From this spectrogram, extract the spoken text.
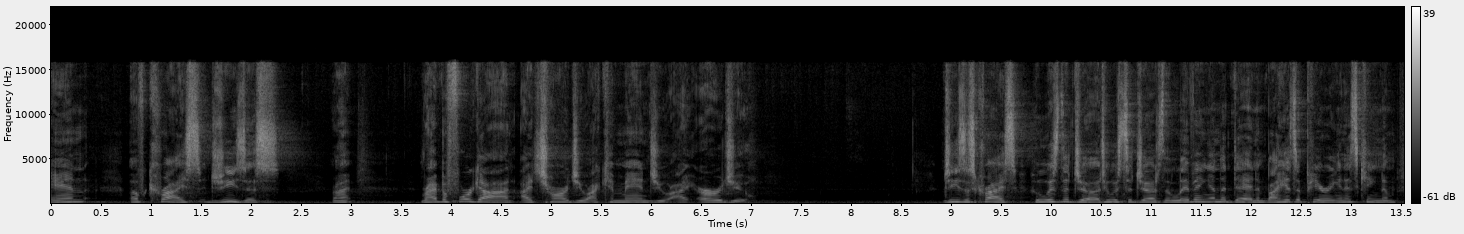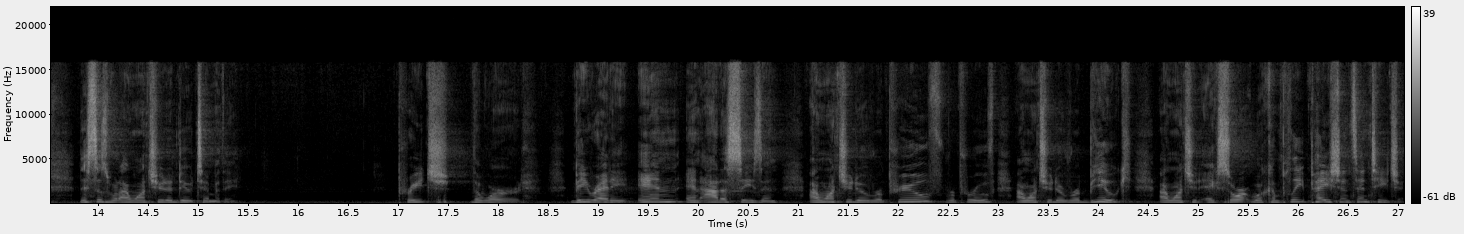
and of Christ Jesus, right? Right before God, I charge you, I command you, I urge you. Jesus Christ, who is the judge, who is to judge the living and the dead, and by his appearing in his kingdom, this is what I want you to do, Timothy. Preach the word. Be ready in and out of season. I want you to reprove, reprove. I want you to rebuke. I want you to exhort with complete patience and teaching.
